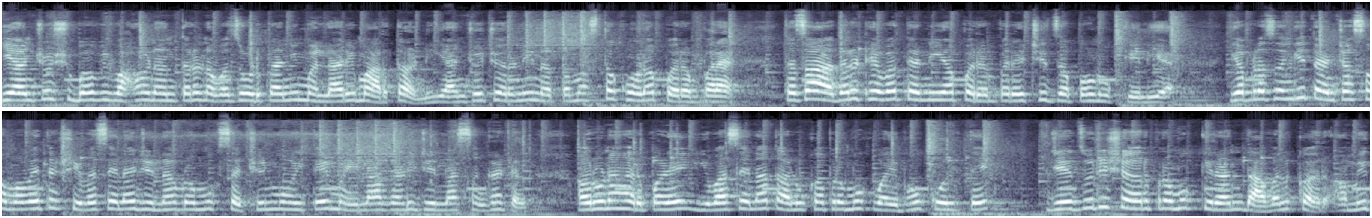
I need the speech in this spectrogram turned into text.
यांच्या शुभविवाहानंतर नवजोडप्यांनी मल्हारी मार्तंड यांच्या चरणी नतमस्तक होणं परंपरा आहे. त्याचा आदर ठेवत त्यांनी या परंपरेची जपवणूक केली आहे. या प्रसंगी त्यांच्या समवेत शिवसेना जिल्हाप्रमुख सचिन मोहिते महिला आघाडी जिल्हा संघटक अरुणा हरपळे युवासेना तालुका प्रमुख वैभव कोलते जेजुरी शहर प्रमुख किरण दावलकर अमित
